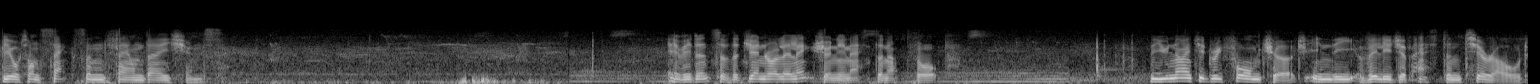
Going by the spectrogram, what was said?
built on Saxon foundations. Evidence of the general election in Aston Upthorpe the United Reformed Church in the village of Aston Tirrold,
